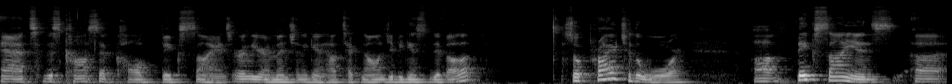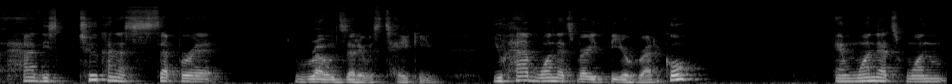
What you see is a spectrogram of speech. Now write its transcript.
at this concept called big science. Earlier I mentioned again how technology begins to develop. So prior to the war, uh, big science uh, had these two kind of separate roads that it was taking. You have one that's very theoretical, and one that's one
